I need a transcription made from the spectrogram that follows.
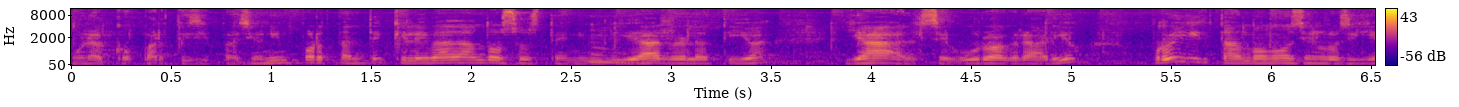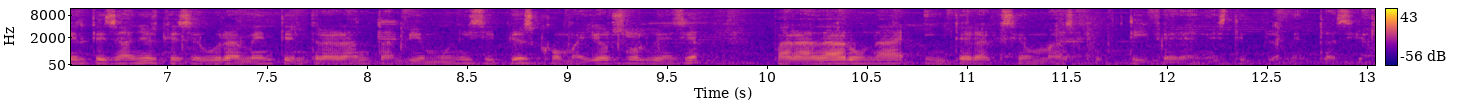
una coparticipación importante que le va dando sostenibilidad relativa ya al seguro agrario, proyectándonos en los siguientes años que seguramente entrarán también municipios con mayor solvencia para dar una interacción más fructífera en esta implementación.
